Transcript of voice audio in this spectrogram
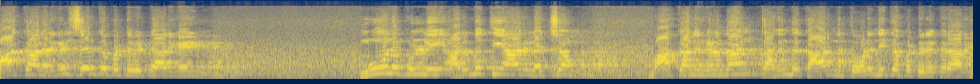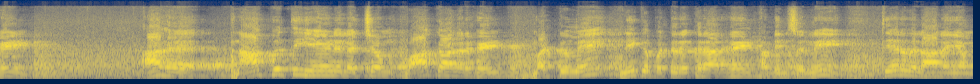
வாக்காளர்கள் சேர்க்கப்பட்டு விட்டார்கள். மூணு புள்ளி அறுபத்தி ஆறு லட்சம் வாக்காளர்கள் தான் தகுந்த காரணத்தோடு நீக்கப்பட்டிருக்கிறார்கள். ஆக நாற்பத்தி ஏழு லட்சம் வாக்காளர்கள் மட்டுமே நீக்கப்பட்டிருக்கிறார்கள் அப்படின்னு சொல்லி தேர்தல் ஆணையம்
